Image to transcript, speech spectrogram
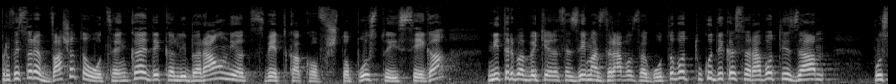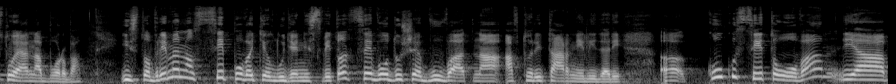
Професоре, вашата оценка е дека либералниот свет каков што постои сега не треба веќе да се зема здраво за готово, туку дека се работи за постојана борба. Истовремено се повеќе луѓе ни светот се воодушевуваат на авторитарни лидери. Колку сето ова ја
